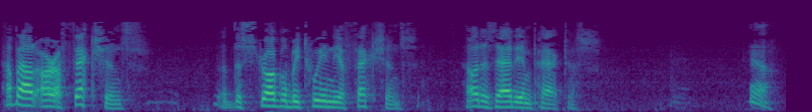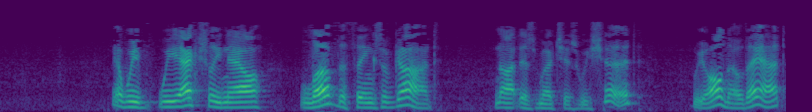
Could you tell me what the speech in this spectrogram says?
How about our affections? The struggle between the affections. How does that impact us? Yeah. Yeah, we we actually now love the things of God, not as much as we should. We all know that.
